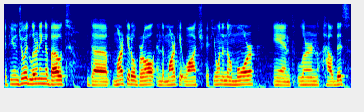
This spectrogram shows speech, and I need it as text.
If you enjoyed learning about the market overall and the market watch, if you want to know more and learn how this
